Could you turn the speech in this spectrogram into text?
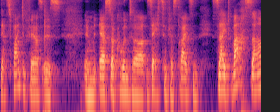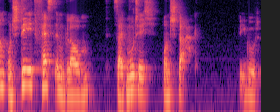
Der zweite Vers ist im 1. Korinther 16, Vers 13. Seid wachsam und steht fest im Glauben. Seid mutig und stark. Wie gut.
